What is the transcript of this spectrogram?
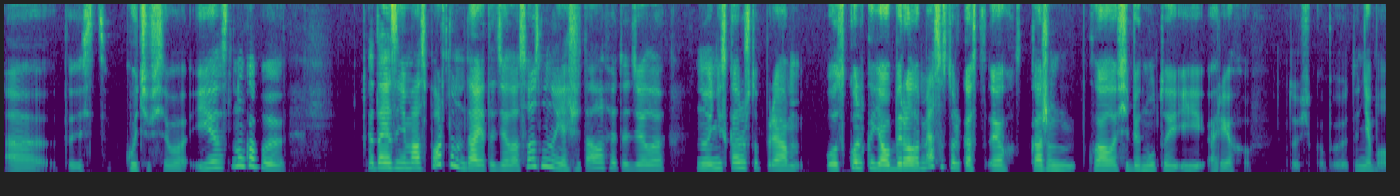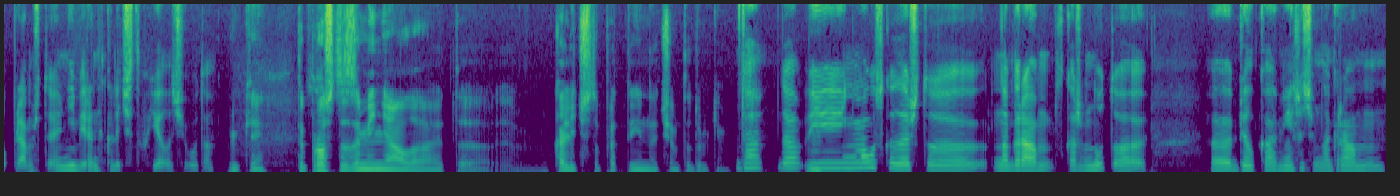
А, то есть куча всего. И, ну, как бы, когда я занималась спортом, да, я это делала осознанно, я считала все это дело, но не скажу, что прям... Вот сколько я убирала мясо, столько, я, скажем, клала себе нуты и орехов. То есть, как бы, это не было прям, что я в немеренных количествах ела чего-то. Окей. Ты просто заменяла это количество протеина чем-то другим. Да, да. М. И не могу сказать, что на грамм, скажем, нута э, белка меньше, чем на грамм,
